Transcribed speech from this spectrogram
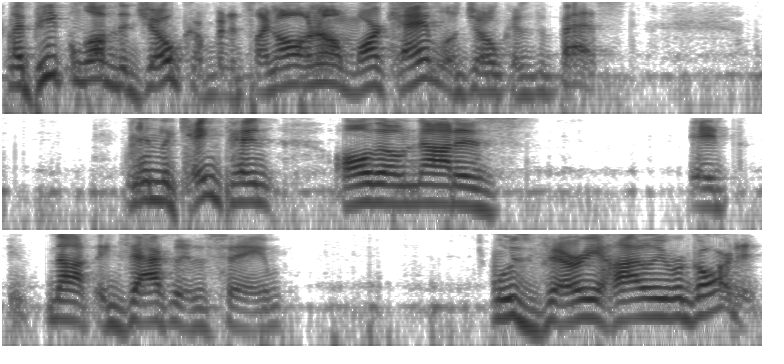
Like people love the Joker, but it's like, oh no, Mark Hamill Joker is the best. And the Kingpin, although not as it not exactly the same, It was very highly regarded.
